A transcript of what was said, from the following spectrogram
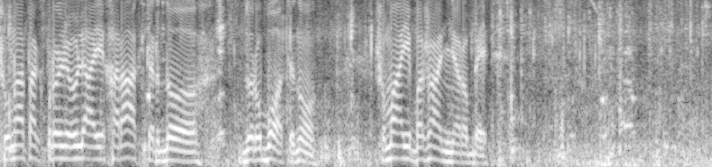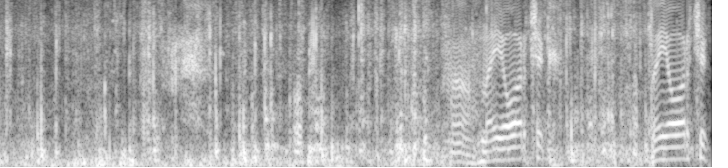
що вона так проявляє характер до, до роботи, ну, що має бажання робити. А, на Йорчик. На Йорчик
